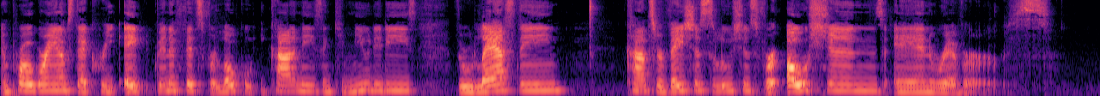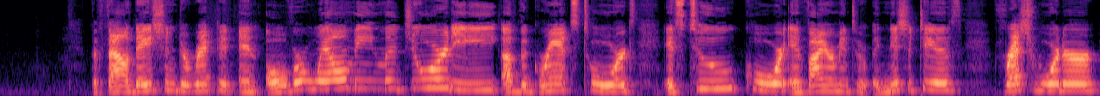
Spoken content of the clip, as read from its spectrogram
and programs that create benefits for local economies and communities through lasting conservation solutions for oceans and rivers. The foundation directed an overwhelming majority of the grants towards its two core environmental initiatives freshwater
